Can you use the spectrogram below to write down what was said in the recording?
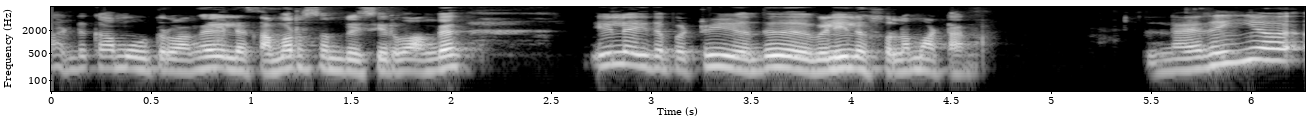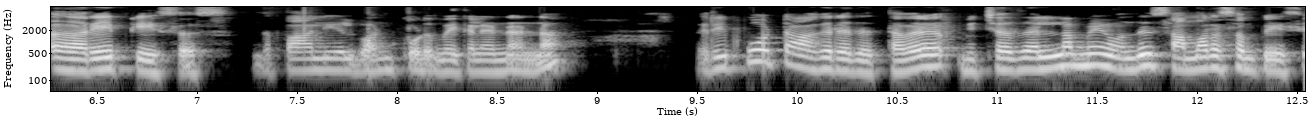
கண்டுக்காமல் விட்டுருவாங்க இல்லை சமரசம் பேசிடுவாங்க இல்லை இதை பற்றி வந்து வெளியில் சொல்ல மாட்டாங்க. நிறைய ரேப் கேசஸ் இந்த பாலியல் வன்கொடுமைகள் என்னென்னா ரிப்போர்ட் ஆகிறத தவிர மிச்சதெல்லாமே வந்து சமரசம் பேசி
